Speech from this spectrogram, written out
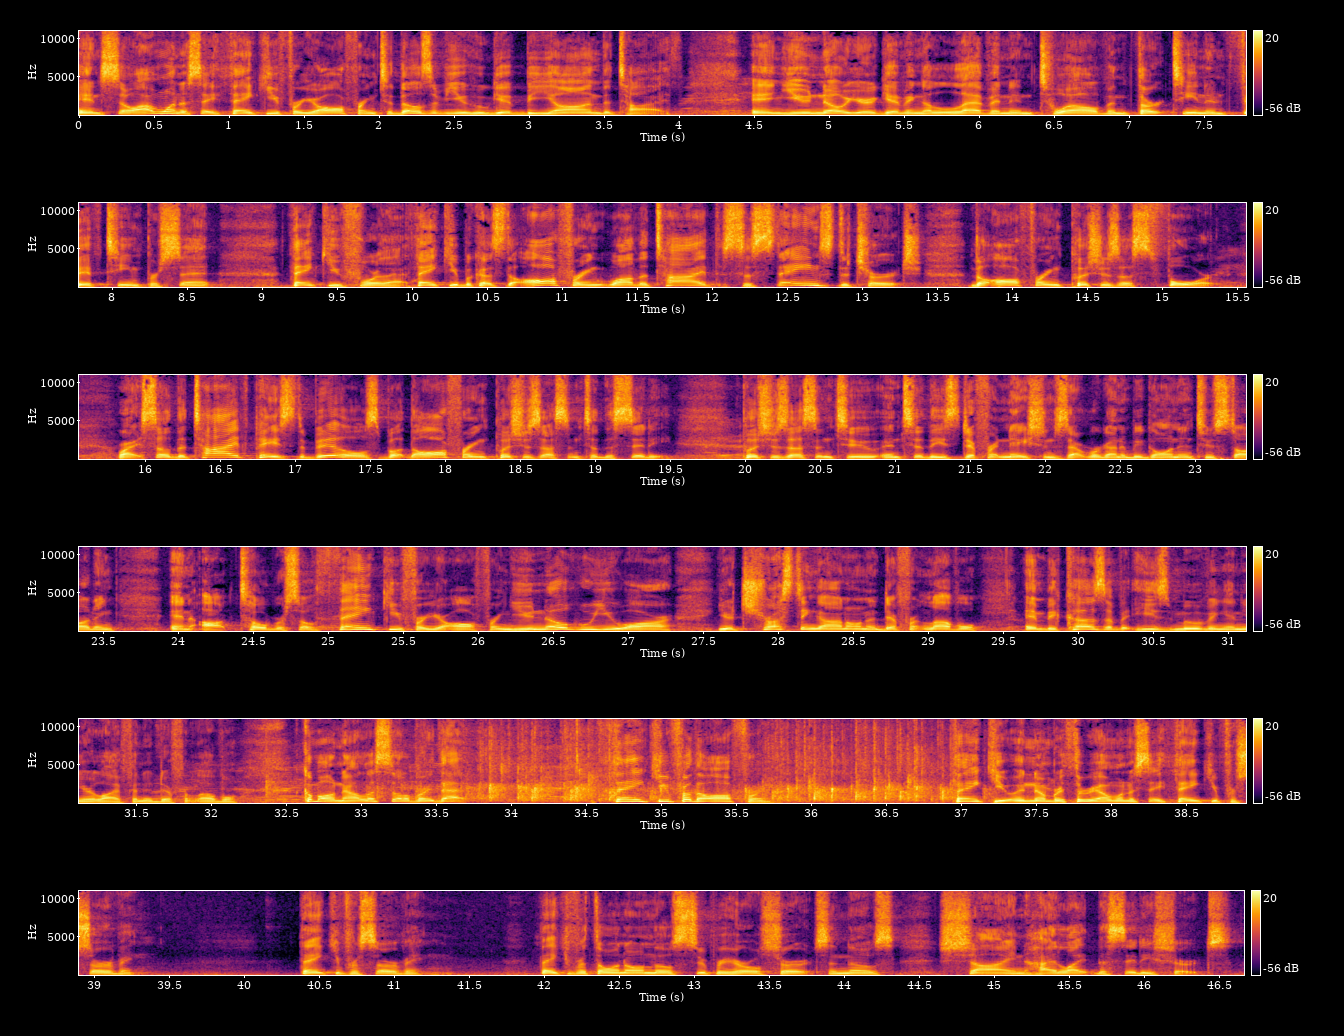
And so I want to say thank you for your offering to those of you who give beyond the tithe. And you know you're giving 11 and 12 and 13 and 15%. Thank you for that. Thank you because the offering, while the tithe sustains the church, the offering pushes us forward right? So the tithe pays the bills, but the offering pushes us into the city, pushes us into, into these different nations that we're going to be going into starting in October. So thank you for your offering. You know who you are, you're trusting God on a different level, and because of it, He's moving in your life in a different level. Come on now, let's celebrate that. Thank you for the offering. Thank you. And number three, I want to say thank you for serving. Thank you for serving. Thank you for throwing on those superhero shirts and those shine, highlight the city shirts.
